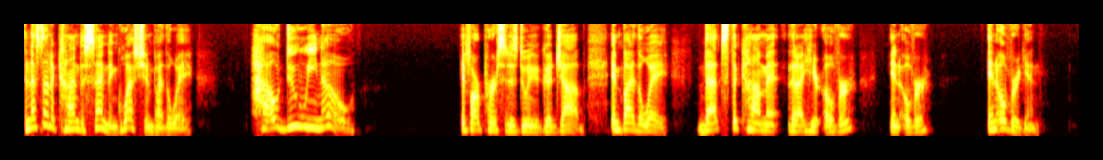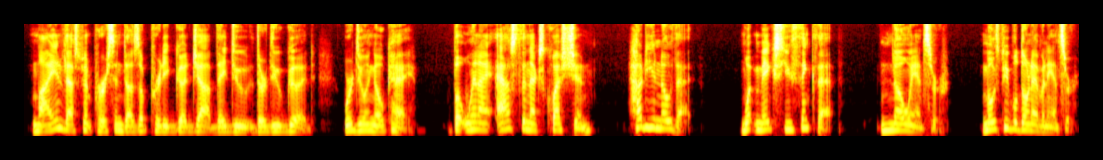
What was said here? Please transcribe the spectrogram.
And that's not a condescending question, by the way. How do we know if our person is doing a good job? And by the way, that's the comment that I hear over and over and over again. My investment person does a pretty good job. They do they're do good. We're doing okay. But when I ask the next question, how do you know that? What makes you think that? No answer. Most people don't have an answer.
